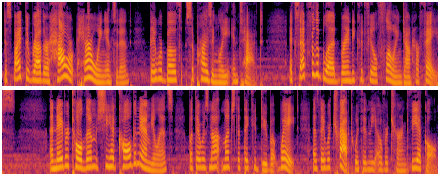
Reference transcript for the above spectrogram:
Despite the rather harrowing incident, they were both surprisingly intact. Except for the blood Brandy could feel flowing down her face. A neighbor told them she had called an ambulance, but there was not much that they could do but wait, as they were trapped within the overturned vehicle.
